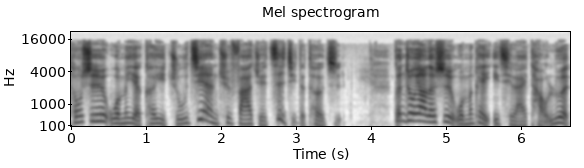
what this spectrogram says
同时，我们也可以逐渐去发掘自己的特质。更重要的是，我们可以一起来讨论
